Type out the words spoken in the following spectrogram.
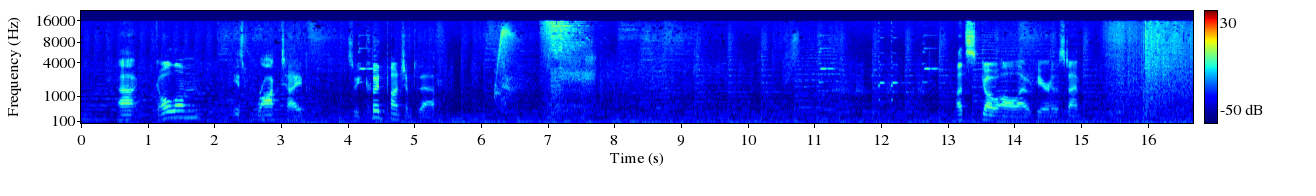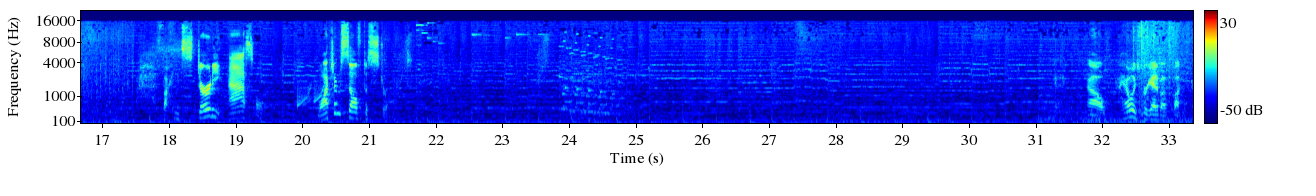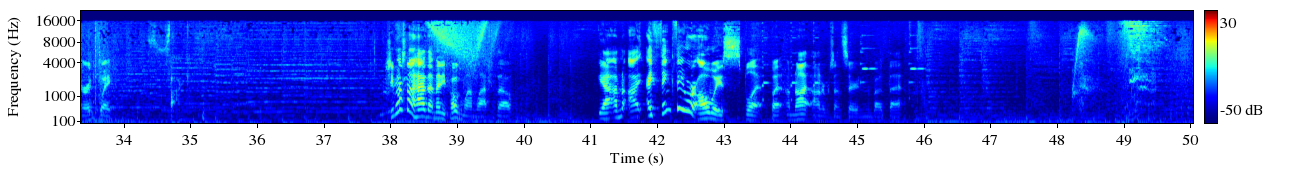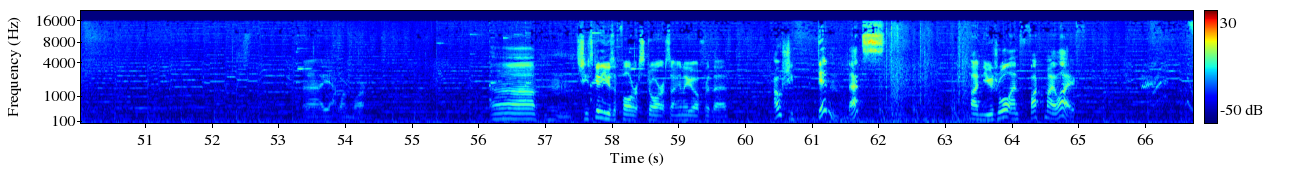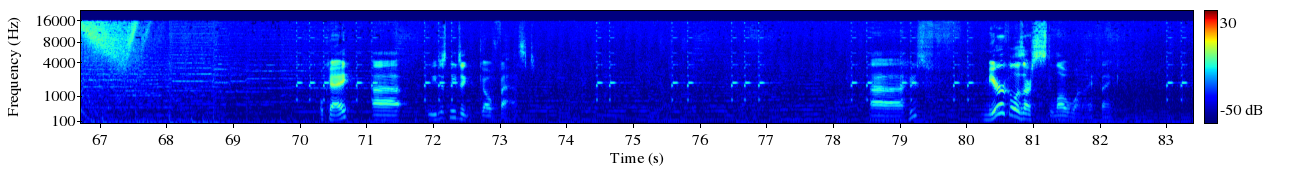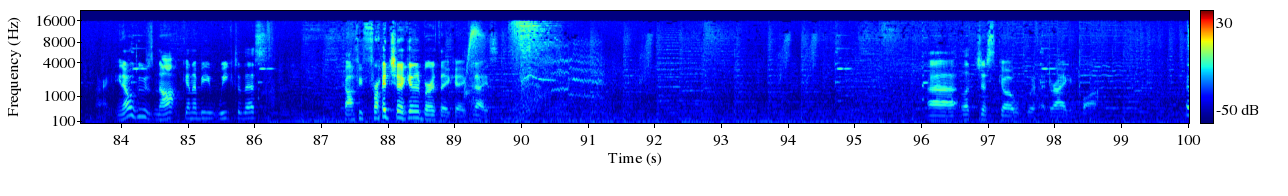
Uh, Golem is rock type, so we could punch him to death. Let's go all out here this time. Fucking sturdy asshole. Watch him self-destruct. Okay. Oh, I always forget about fucking Earthquake. Fuck. she must not have that many Pokemon left, though. Yeah, I'm, I, I think they were always split, but I'm not 100% certain about that. Uh, yeah, one more. Uh, hmm, she's gonna use a full restore, so I'm gonna go for the... Oh, she didn't. That's unusual, and fuck my life. Okay. Uh, we just need to go fast. Uh, who's Miracle is our slow one, I think. Alright, you know who's not gonna be weak to this? Coffee, fried chicken, and birthday cake. Nice. Uh, let's just go with a Dragon Claw.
